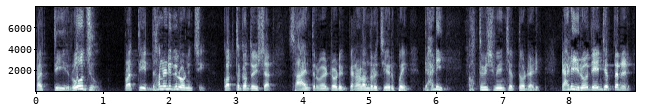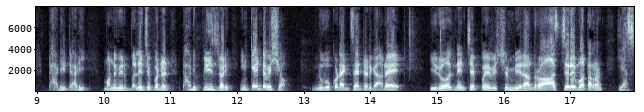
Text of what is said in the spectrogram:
ప్రతిరోజు ప్రతి ధననిధిలో నుంచి కొత్త కొత్త విషయాలు. సాయంత్రం ఏటోడికి పిల్లలందరూ చేరిపోయి డాడీ కొత్త విషయం ఏం చెప్తావు డాడీ? డాడీ ఈరోజు ఏం చెప్తాడు డాడీ? డాడీ డాడీ మొన్న మీరు భలే చెప్పాడు డాడీ. డాడీ ప్లీజ్ డాడీ ఇంకేంటి విషయం? నువ్వు కూడా ఎగ్జైటెడ్గా అరే ఈరోజు నేను చెప్పే విషయం మీరందరూ ఆశ్చర్యపోతారు? Yes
